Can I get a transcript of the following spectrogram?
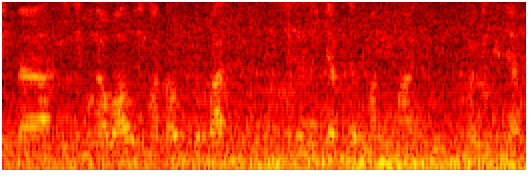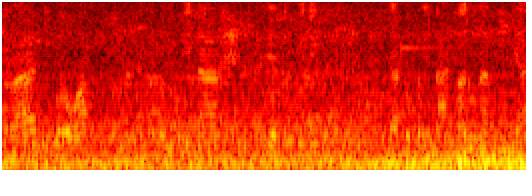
kita ingin mengawal lima tahun ke depan Indonesia bisa semakin maju, semakin sejahtera di bawah kepemimpinan Presiden terpilih dan pemerintahan baru nantinya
